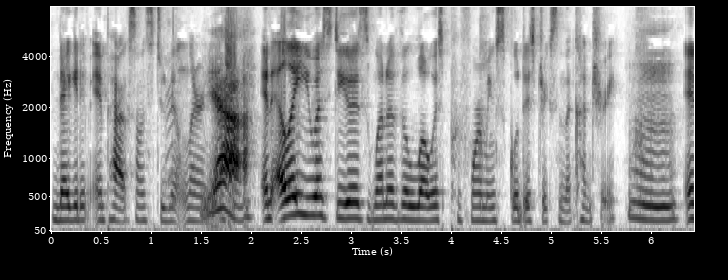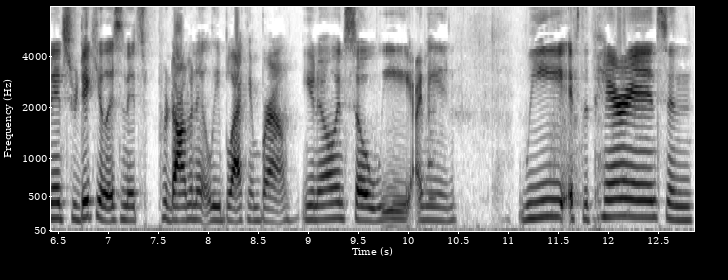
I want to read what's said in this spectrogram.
negative impacts on student learning Yeah. and lausd is one of the lowest performing school districts in the country and it's ridiculous and it's predominantly black and brown you know and so we i mean we if the parents and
